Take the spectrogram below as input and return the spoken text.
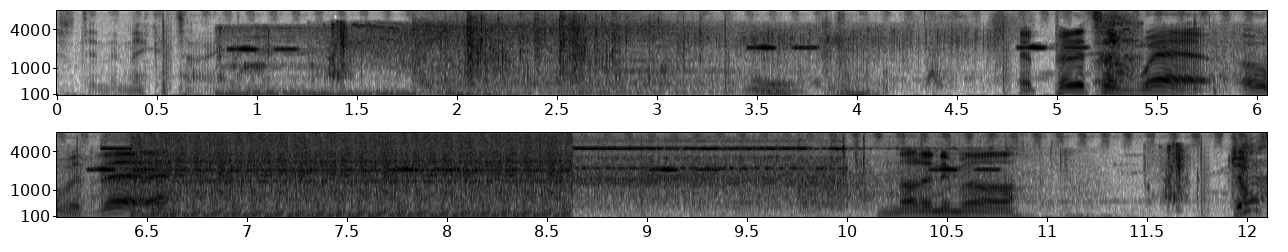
Just in the nick of time. A predator where? Over there? Not anymore. Jump!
